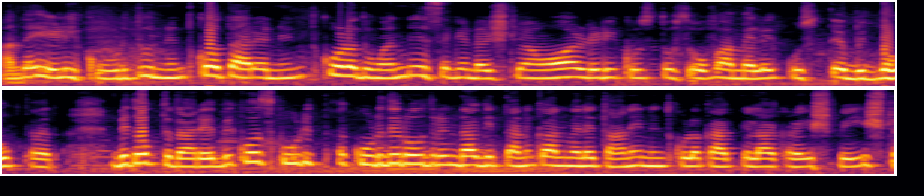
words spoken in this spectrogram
ಅಂತ ಹೇಳಿ ಕುಡಿದು ನಿಂತ್ಕೋತಾರೆ. ನಿಂತ್ಕೊಳ್ಳೋದು ಒಂದೇ ಸೆಕೆಂಡ್ ಅಷ್ಟೇ. ಆಲ್ರೆಡಿ ಕುಸ್ತು, ಸೋಫಾ ಮೇಲೆ ಕುಸ್ತೆ ಬಿದ್ದು ಹೋಗ್ತಾರೆ ಬಿದ್ದೋಗ್ತಿದ್ದಾರೆ ಬಿಕಾಸ್ ಕುಡಿತ, ಕುಡಿದಿರೋದ್ರಿಂದಾಗಿ ತನಕ ಅಂದಮೇಲೆ ತಾನೇ ನಿಂತ್ಕೊಳ್ಳೋಕ್ಕಾಗ್ತಿಲ್ಲ ಆ ಕಡೆ ಶ್ರೇಷ್ಠ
